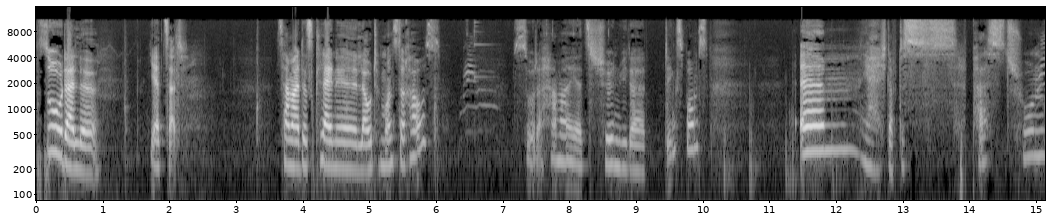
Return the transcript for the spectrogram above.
So, Dalle. Jetzt hat. Jetzt haben wir das kleine laute Monster raus. So, da haben wir jetzt schön wieder Dingsbums. Ähm, ja, ich glaube, das passt schon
